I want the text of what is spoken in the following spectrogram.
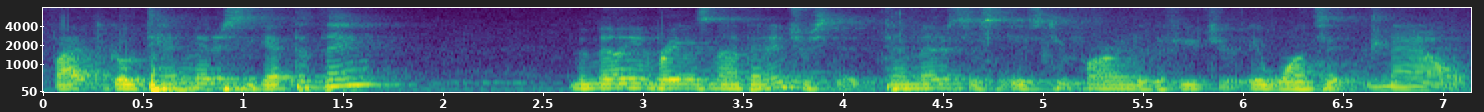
if I have to go 10 minutes to get the thing, mammalian brain is not that interested. 10 minutes is, is too far into the future. It wants it now.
